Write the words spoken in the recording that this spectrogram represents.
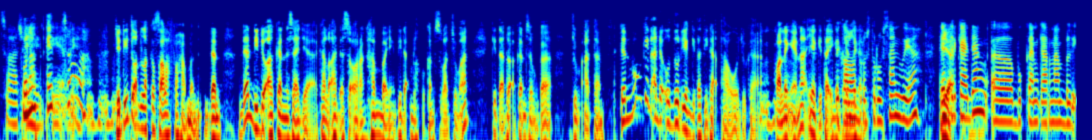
Sholat, sholat Id, iya, salah. iya. Jadi itu adalah kesalahpahaman dan dan didoakan saja kalau ada seorang hamba yang tidak melakukan sholat Jumat, kita doakan semoga Jumatan. Dan mungkin ada udur yang kita tidak tahu juga. Paling enak ya kita Tapi ingatkan kalau dengan terus-terusan Bu ya. Dan Iya. terkadang eh, bukan karena beli,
